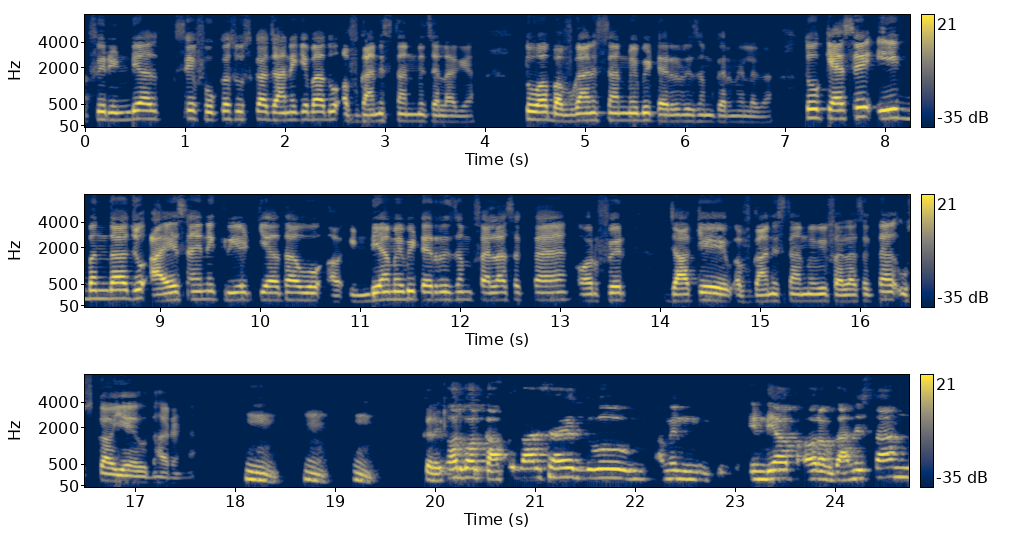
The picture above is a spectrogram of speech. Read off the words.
फिर इंडिया से फोकस उसका जाने के बाद वो अफ़गानिस्तान में चला गया। तो अब अफ़गानिस्तान में भी टेररिज्म करने लगा। तो कैसे एक बंदा जो आईएसआई ने क्रिएट किया था वो इंडिया में भी टेररिज्म फैला सकता है और फिर जाके अफ़गानिस्तान में भी फैला सकता है? उसका यह उदाहरण है। हम्म हम्म हम्म करेक्ट और और काफ़ी बार शायद वो आई मीन इंडिया और अफ़गानिस्तान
